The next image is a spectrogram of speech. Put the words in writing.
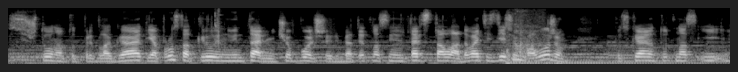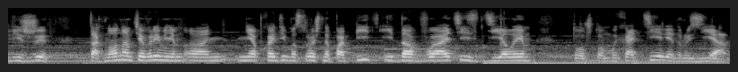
Что нам тут предлагают? Я просто открыл инвентарь, ничего больше, ребят. Это у нас инвентарь стола. Давайте здесь его положим. Пускай он тут у нас и лежит. Так, ну а нам тем временем а, необходимо срочно попить. И давайте сделаем то, что мы хотели, друзья.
